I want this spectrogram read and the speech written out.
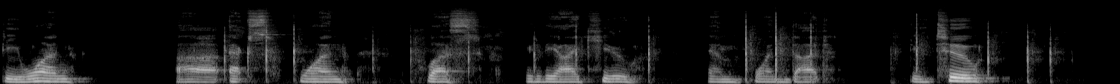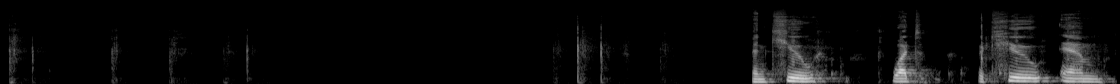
d1 uh, x1 plus e to the i q m1 dot d2 and q what the q m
